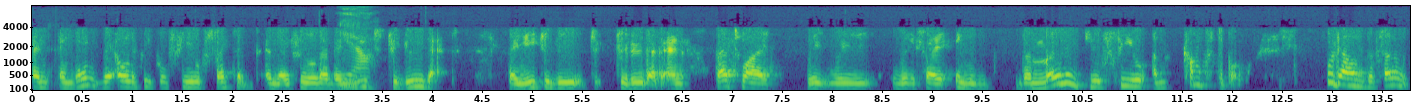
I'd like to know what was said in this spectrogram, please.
and and then the older people feel threatened and they feel that they Yeah. need to do that. They need to do to, to do that, and that's why we we we say in the moment you feel uncomfortable, put down the phone.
